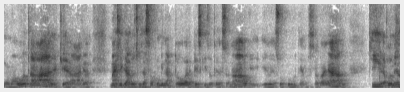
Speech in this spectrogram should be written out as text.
uma outra área, que é a área mais ligada à otimização combinatória, pesquisa operacional, que eu e a Socorro temos trabalhado, que, pelo menos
